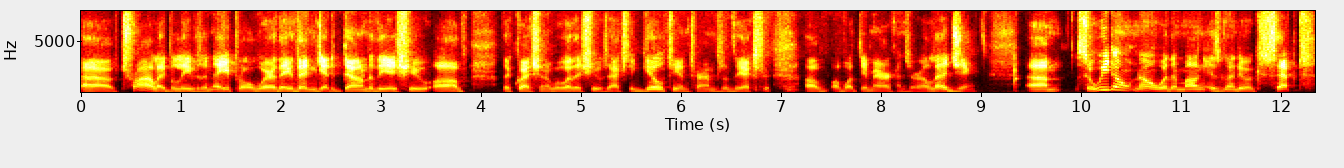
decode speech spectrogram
uh, trial, I believe, is in April, where they then get it down to the issue of the question of whether she was actually guilty in terms of the extra of, of what the Americans are alleging. Um, so we don't know whether Meng is going to accept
